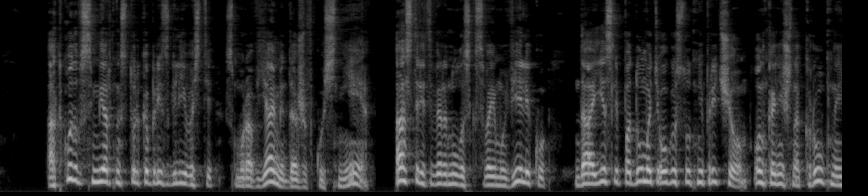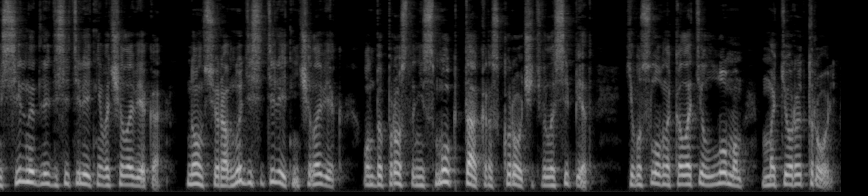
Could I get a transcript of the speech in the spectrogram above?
Откуда в смертных столько брезгливости? С муравьями даже вкуснее. Астрид вернулась к своему велику. Да, если подумать, Огуст тут ни при чем. Он, конечно, крупный и сильный для десятилетнего человека, но он все равно десятилетний человек. Он бы просто не смог так раскурочить велосипед. Его словно колотил ломом матерый тролль.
